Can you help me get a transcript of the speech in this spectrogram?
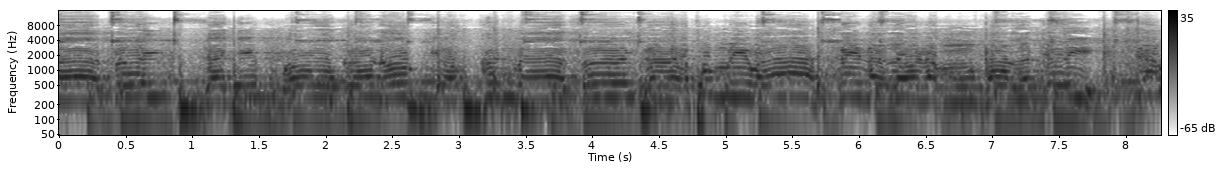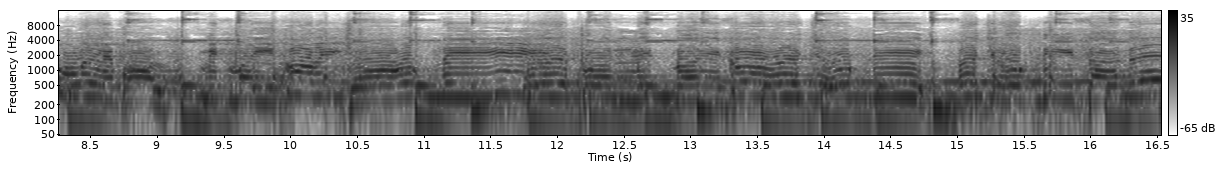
มาใส่จะยิบโมขอนกยกขึ้นมาใส่แล้วผมไม่ว่าให้นั่นแล้วรำคาญละใจจะไว้พรมิดไม่ก็ให้โชค ดีใ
